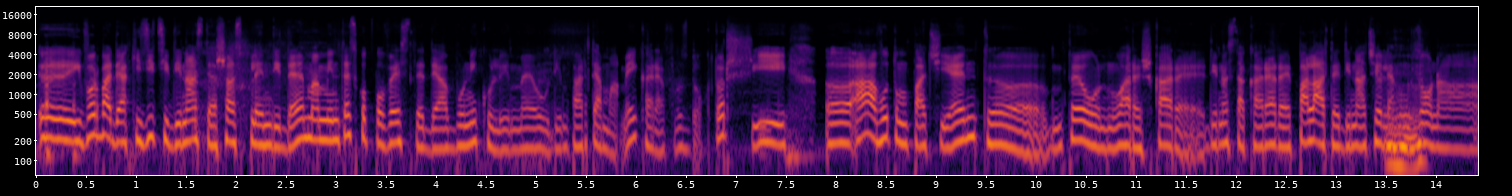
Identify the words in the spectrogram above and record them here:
e, e vorba de achiziții din astea așa splendide, mă amintesc o poveste de a bunicului meu din partea mamei, care a fost doctor și uh, a avut un pacient uh, pe un oareșcare din ăsta care are palate din acelea în zona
